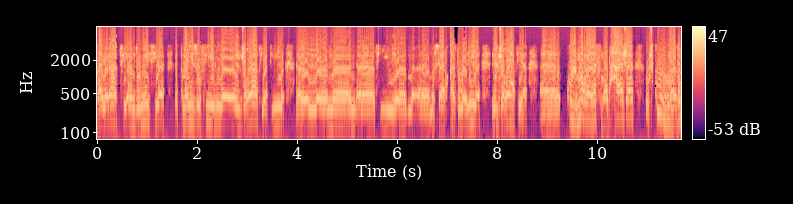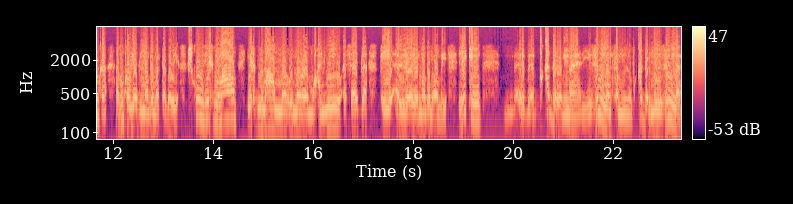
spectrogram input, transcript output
صغيرات في أندونيسيا تميزوا في الجغرافيا في في مسابقة دولية للجغرافيا. كل مرة نسمعوا بحاجة وشكون هم هذوك هذوك أولاد المنظومة التربوية. شكون اللي يخدموا معاهم؟ يخدموا معاهم معلمين وأساتذة في المنظومة العموميه لكن بقدر ما يلزمنا نثمنوا بقدر ما يلزمنا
